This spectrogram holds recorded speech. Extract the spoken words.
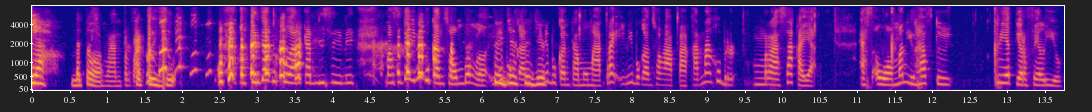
Iya, betul. Mantep. Setuju. Akhirnya aku keluarkan di sini. Maksudnya ini bukan sombong loh. Ini setuju, bukan setuju. ini bukan kamu matre, ini bukan soal apa. Karena aku merasa kayak as a woman you have to create your value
